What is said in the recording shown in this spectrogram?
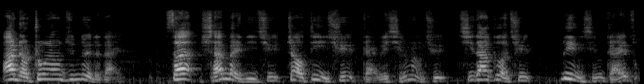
按照中央军队的待遇。三陕北地区照地区改为行政区，其他各区另行改组，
